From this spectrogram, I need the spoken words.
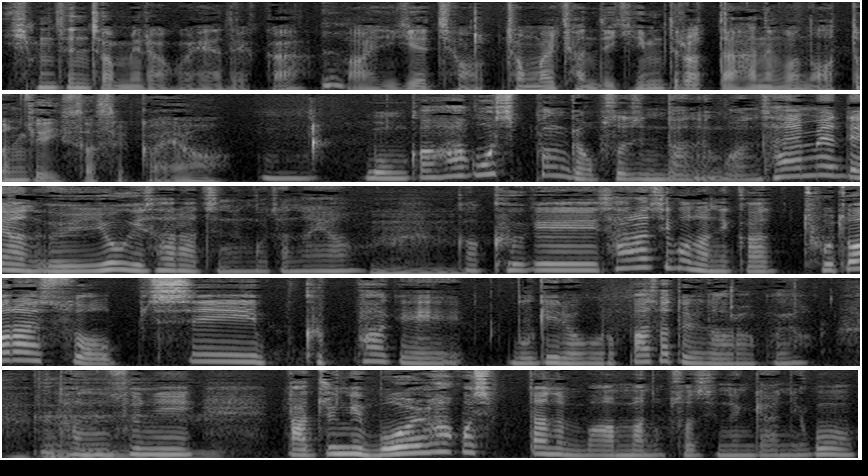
힘든 점이라고 해야 될까? 아, 이게 저- 정말 견디기 힘들었다 하는 건 어떤 게 있었을까요? 음, 뭔가 하고 싶은 게 없어진다는 건 삶에 대한 의욕이 사라지는 거잖아요. 음, 그러니까 그게 사라지고 나니까 조절할 수 없이 급하게 무기력으로 빠져들더라고요. 단순히 음, 나중에 뭘 하고 싶다는 마음만 없어지는 게 아니고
